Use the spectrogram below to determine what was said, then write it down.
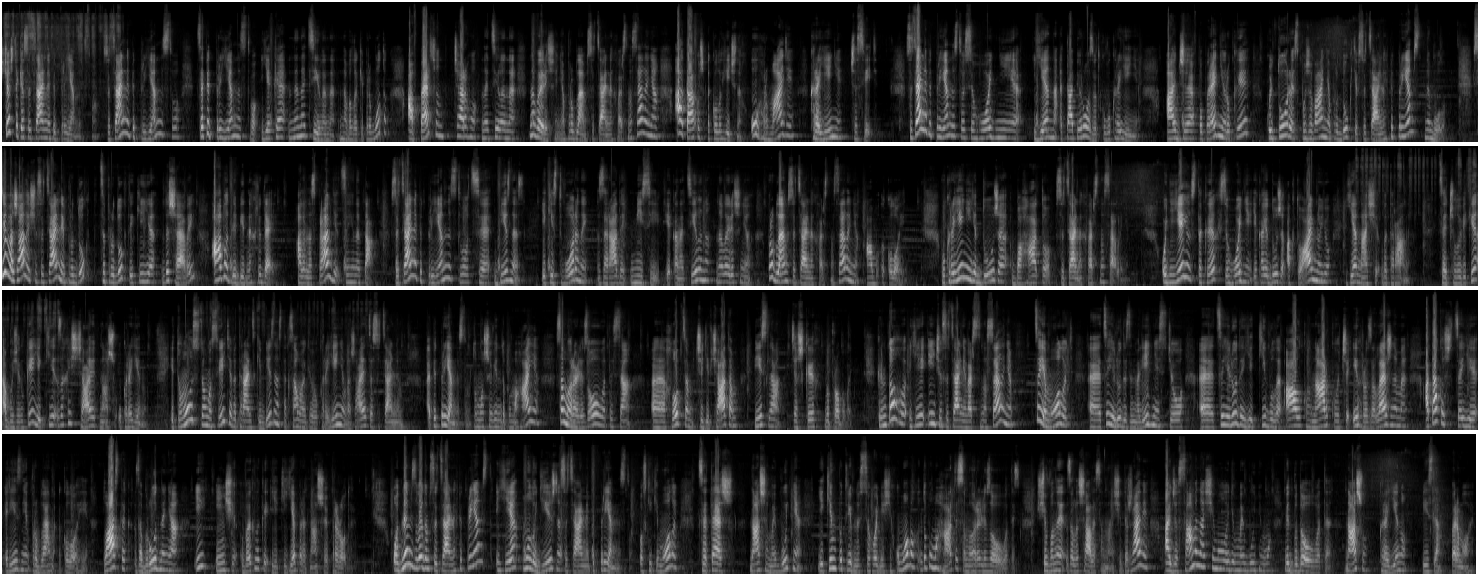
Що ж таке соціальне підприємництво? Соціальне підприємництво це підприємництво, яке не націлене на великий прибуток, а в першу чергу націлене на вирішення проблем соціальних верст населення, а також екологічних у громаді, країні чи світі. Соціальне підприємництво сьогодні є на етапі розвитку в Україні, адже в попередні роки культури споживання продуктів соціальних підприємств не було. Всі вважали, що соціальний продукт це продукт, який є дешевий або для бідних людей. Але насправді це є не так. Соціальне підприємництво це бізнес, який створений заради місії, яка націлена на вирішення проблем соціальних верст населення або екології. В Україні є дуже багато соціальних верст населення. Однією з таких сьогодні, яка є дуже актуальною, є наші ветерани. Це чоловіки або жінки, які захищають нашу Україну. І тому в цьому світі ветеранський бізнес, так само як і в Україні, вважається соціальним е, підприємництвом, тому що він допомагає самореалізовуватися е, хлопцям чи дівчатам після тяжких випробувань. Крім того, є інші соціальні верстви населення: це є молодь, це є люди з інвалідністю, це є люди, які були алко, нарко чи ігрозалежними. А також це є різні проблеми екології: пластик, забруднення і інші виклики, які є перед нашою природою. Одним з видом соціальних підприємств є молодіжне соціальне підприємництво, оскільки молодь це теж наше майбутнє, яким потрібно в сьогоднішніх умовах допомагати самореалізовуватись, щоб вони залишалися в нашій державі, адже саме нашій молоді в майбутньому відбудовувати нашу країну після перемоги.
